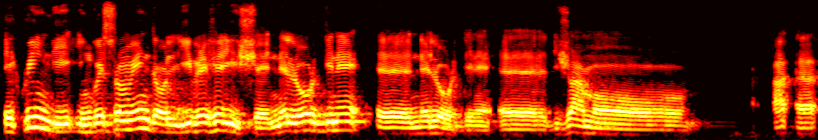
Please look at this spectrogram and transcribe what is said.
e quindi in questo momento gli preferisce nell'ordine, eh, nell'ordine eh, diciamo, a, a,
